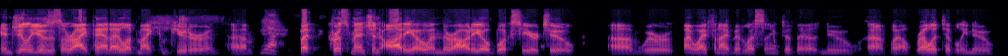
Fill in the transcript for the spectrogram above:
And Jill uses her iPad. I love my computer. And um, Yeah. But Chris mentioned audio, and there are audio books here too. Um, we were, my wife and I have been listening to the new, uh, well, relatively new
